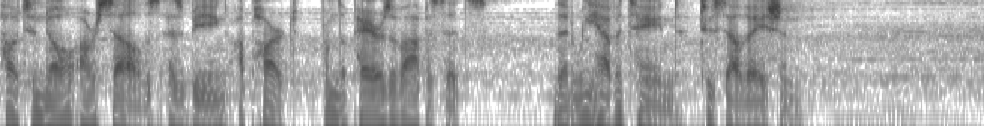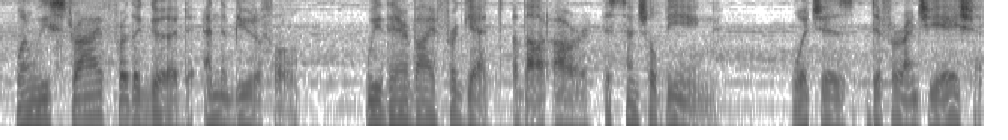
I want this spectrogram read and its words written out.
how to know ourselves as being apart from the pairs of opposites, then we have attained to salvation. When we strive for the good and the beautiful, we thereby forget about our essential being, which is differentiation,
